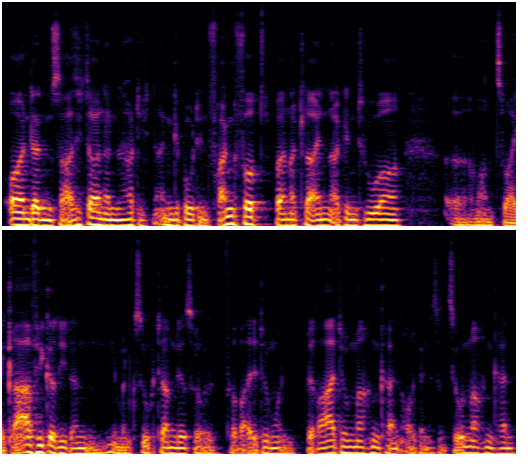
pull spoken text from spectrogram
Und dann saß ich da und dann hatte ich ein Angebot in Frankfurt bei einer kleinen Agentur. Äh, waren zwei Grafiker, die dann jemanden gesucht haben, der so Verwaltung und Beratung machen kann, Organisation machen kann.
